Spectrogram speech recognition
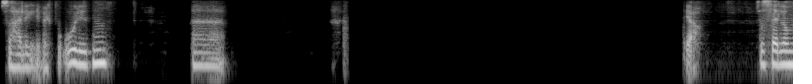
Så her legger de vekt på ordlyden. Uh, ja. Så selv om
